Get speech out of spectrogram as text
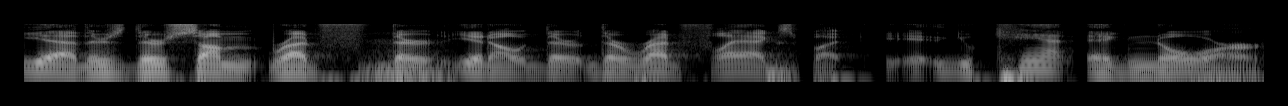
Yeah, there's there's some red f- there you know there they're red flags, but it, you can't ignore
